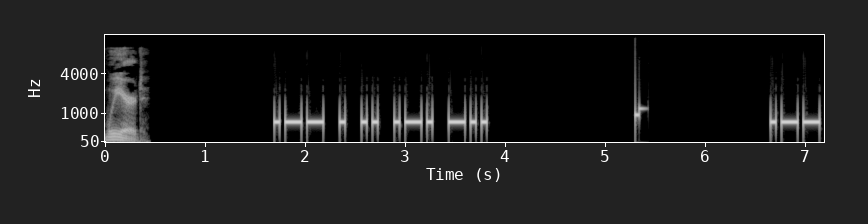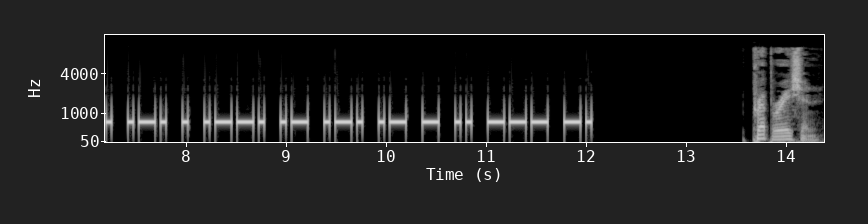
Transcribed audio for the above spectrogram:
Weird. Preparation.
